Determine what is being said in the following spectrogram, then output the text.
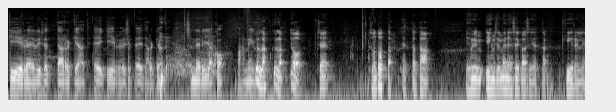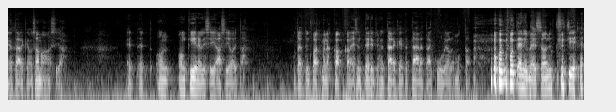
kiireelliset, tärkeät, ei kiireelliset, ei tärkeät, se neljäko vähän niin kuin. Kyllä, kyllä, joo, se, se on totta, että tota, ihmisillä menee sekaisin, että kiireellinen ja tärkeä on sama asia. Et, et on, on kiireellisiä asioita, mutta täytyy nyt vaikka mennä kakkalle, ei se nyt erityisen tärkeää täällä tai kuulijoille, mutta, mutta anyway, se on nyt siihen.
